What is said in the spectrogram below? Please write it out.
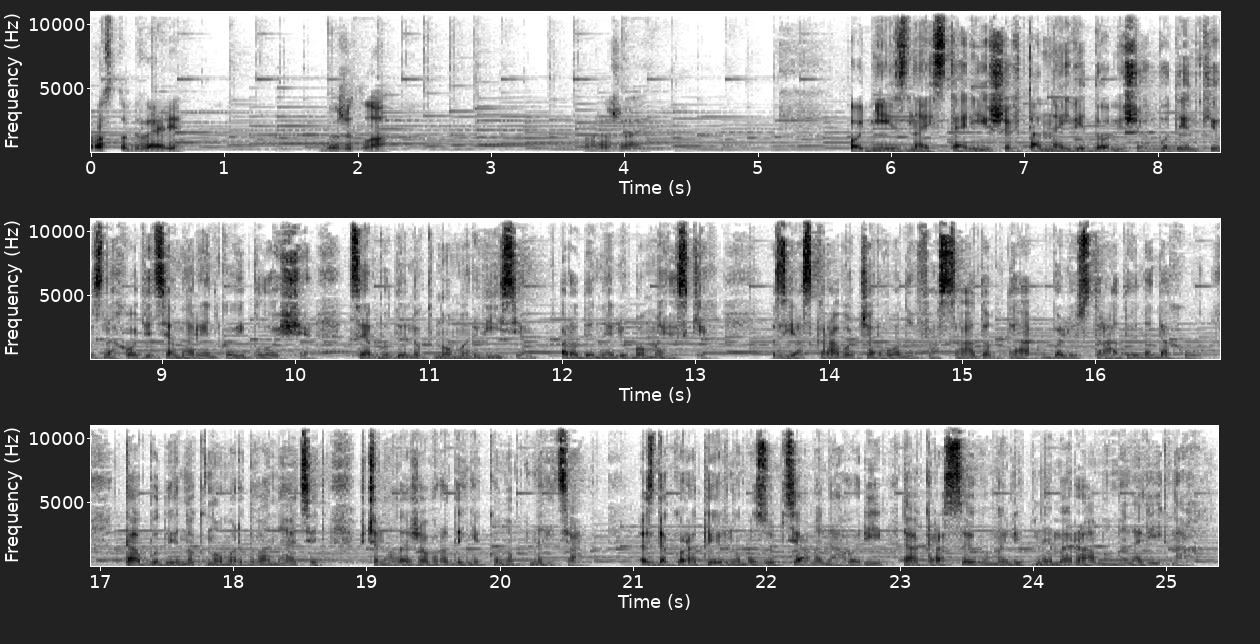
Просто двері до житла. Вражає. Одні з найстаріших та найвідоміших будинків знаходяться на ринковій площі. Це будинок номер 8 родини Любомельських з яскраво червоним фасадом та балюстрадою на даху, та будинок номер 12, що належав родині Конопниця з декоративними зубцями на горі та красивими ліпними рамами на вікнах.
